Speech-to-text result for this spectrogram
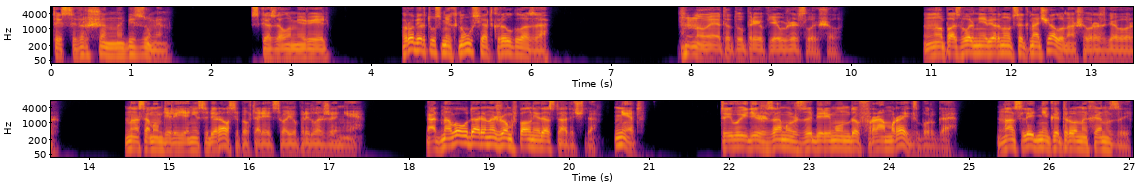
«Ты совершенно безумен», — сказала Мюриэль. Роберт усмехнулся и открыл глаза. «Ну, этот упрек я уже слышал. Но позволь мне вернуться к началу нашего разговора. На самом деле я не собирался повторять свое предложение. Одного удара ножом вполне достаточно. Нет. Ты выйдешь замуж за Беремунда Фрам Рейксбурга, наследника трона Ханзы.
